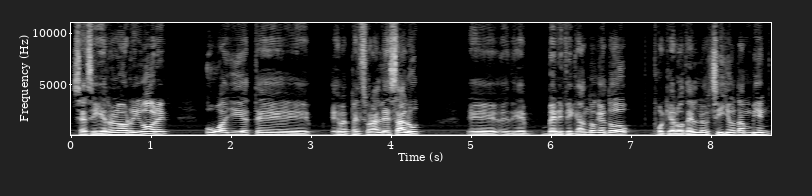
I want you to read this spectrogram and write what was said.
Se siguieron los rigores, hubo allí este eh, personal de salud eh, verificando que todo, porque el hotel lo exigió también,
